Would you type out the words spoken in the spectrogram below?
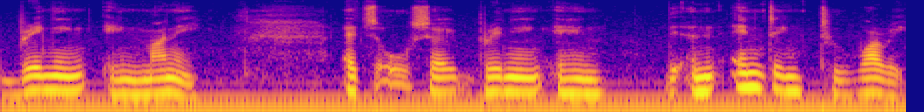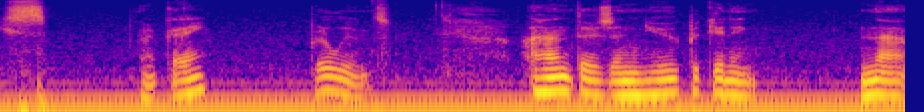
bringing in money. It's also bringing in the, an ending to worries. Okay, brilliant and there's a new beginning. Now,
